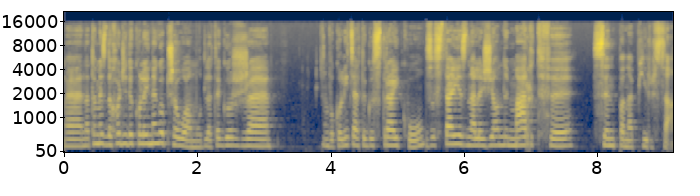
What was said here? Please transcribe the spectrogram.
E, natomiast dochodzi do kolejnego przełomu, dlatego że w okolicach tego strajku zostaje znaleziony martwy syn pana Pierce'a.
